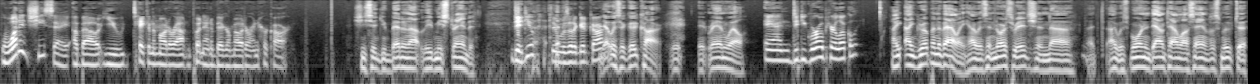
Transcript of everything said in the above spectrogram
What did she say about you taking the motor out and putting in a bigger motor in her car? She said, "You better not leave me stranded." Did you? was it a good car? that was a good car. It it ran well. And did you grow up here locally? I, I grew up in the valley. I was in Northridge, and uh, I, I was born in downtown Los Angeles. Moved to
